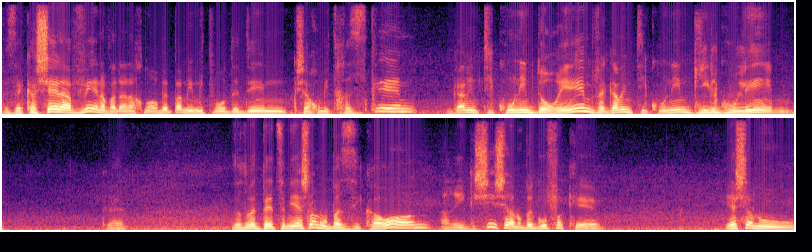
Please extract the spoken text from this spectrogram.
וזה קשה להבין, אבל אנחנו הרבה פעמים מתמודדים, כשאנחנו מתחזקים, גם עם תיקונים דוריים וגם עם תיקונים גלגוליים. כן. זאת אומרת, בעצם יש לנו בזיכרון הרגשי שלנו, בגוף הכאב, יש לנו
